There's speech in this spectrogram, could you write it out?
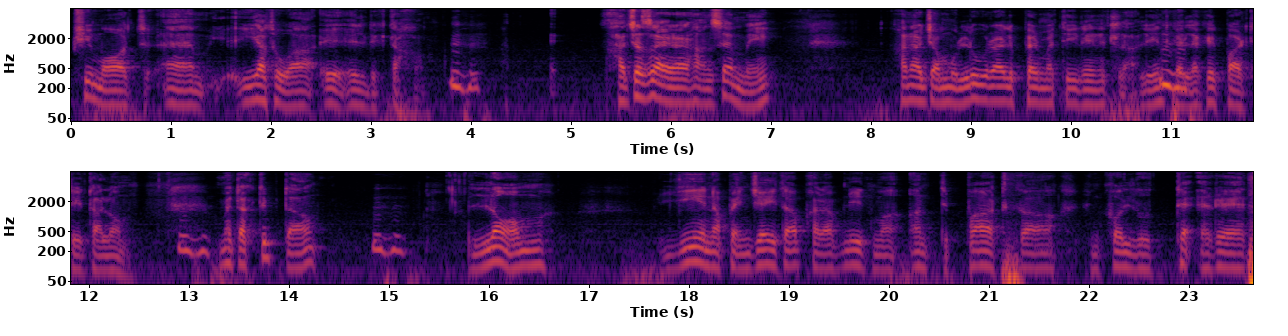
b'xi mod ehm, jagħtuha il-dik tagħhom. Mhm. Ħaġa żgħira ħan semmi ħanerġa' mmur lura li permetti li nitlaq li mhm. kellek il-parti tal-om. Mhm. Meta ktibta l-om Jiena penġejtha bħala bniedma antipatka, nkollu teqret,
